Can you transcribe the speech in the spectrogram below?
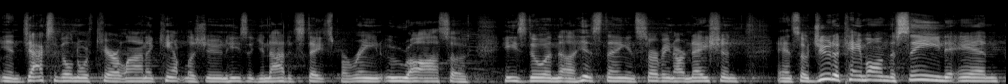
in Jacksonville, North Carolina, Camp Lejeune. He's a United States Marine, Oorah, so he's doing uh, his thing and serving our nation. And so Judah came on the scene, and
